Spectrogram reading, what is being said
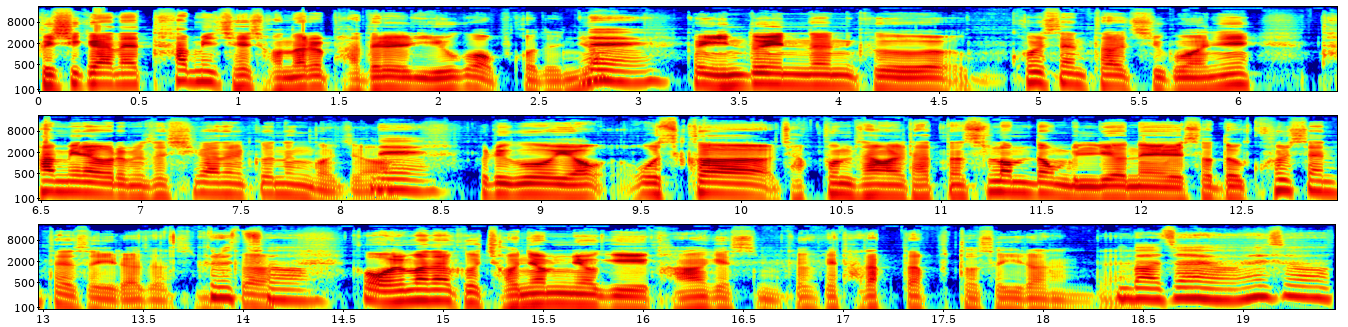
그 시간에 탐이 제 전화를 받을 이유가 없거든요. 네. 그 인도에 있는 그 콜센터 직원이 탐이라 그러면서 시간을 끄는 거죠. 네. 그리고 여, 오스카 작품상을 탔던 슬럼덕 밀리언에서도 콜센터에서 일하지 않습니까? 그렇죠. 그 얼마나 그 전염력이 강하겠습니까? 그게 다닥다닥 붙어서 일하는데. 맞아요. 해서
